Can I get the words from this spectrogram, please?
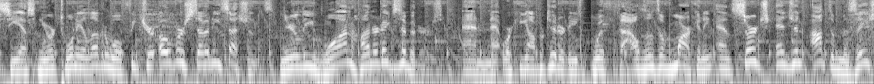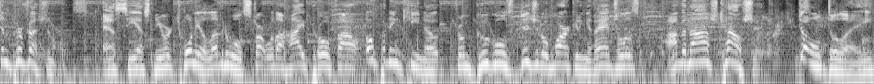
SES New York 2011 will feature over 70 sessions, nearly 100 exhibitors, and networking opportunities with thousands of marketing and search engine optimization professionals. SES New York 2011 will start with a high profile opening keynote from Google's digital marketing evangelist, Avinash Kaushik. Don't delay.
